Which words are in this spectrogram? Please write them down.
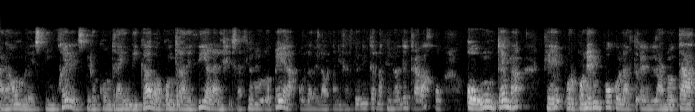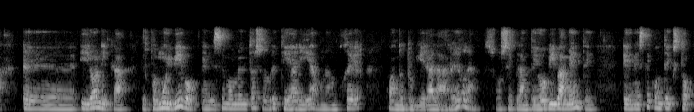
para hombres y mujeres, pero contraindicaba o contradecía la legislación europea o la de la Organización Internacional del Trabajo, o un tema que, por poner un poco la, nota eh, irónica, que fue muy vivo en ese momento sobre qué haría una mujer cuando tuviera la regla. Eso se planteó vivamente en este contexto.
